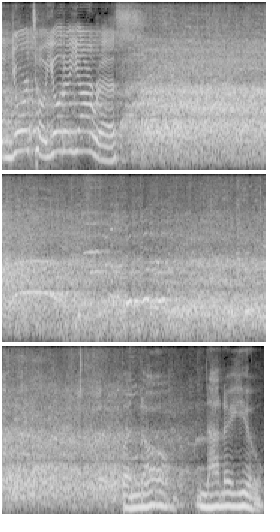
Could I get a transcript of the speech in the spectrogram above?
In your Toyota Yaris. But no, none of you,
